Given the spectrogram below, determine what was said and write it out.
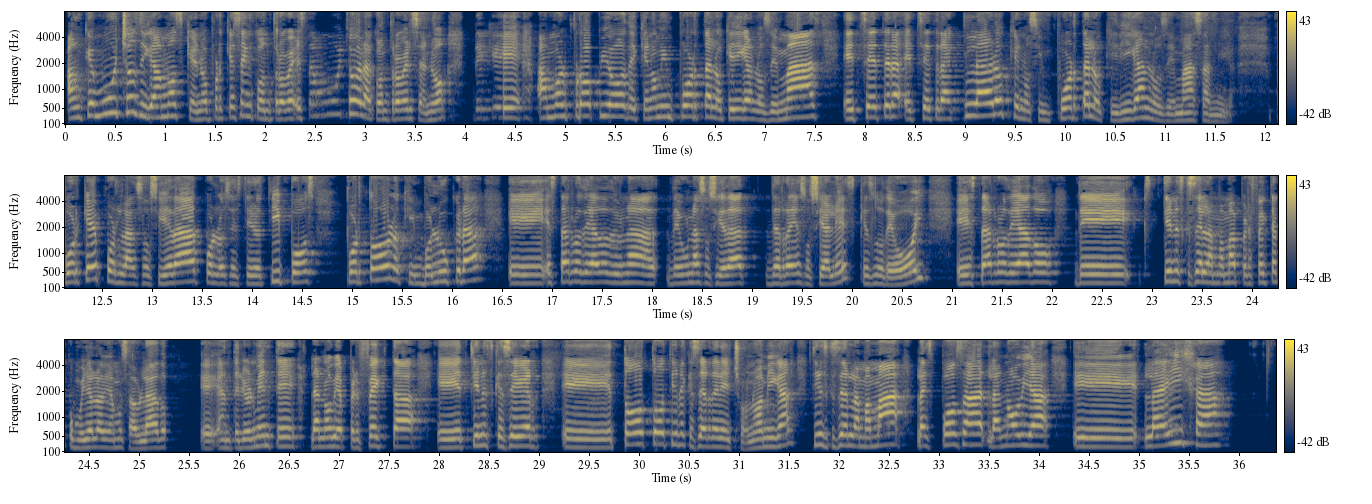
Aunque muchos digamos que no, porque es en controversia, está mucho la controversia, ¿no? De que amor propio, de que no me importa lo que digan los demás, etcétera, etcétera. Claro que nos importa lo que digan los demás, amiga. ¿Por qué? Por la sociedad, por los estereotipos, por todo lo que involucra eh, estar rodeado de una, de una sociedad de redes sociales, que es lo de hoy, eh, estar rodeado de, tienes que ser la mamá perfecta, como ya lo habíamos hablado, eh, anteriormente, la novia perfecta, eh, tienes que ser, eh, todo, todo tiene que ser derecho, ¿no, amiga? Tienes que ser la mamá, la esposa, la novia, la hija,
